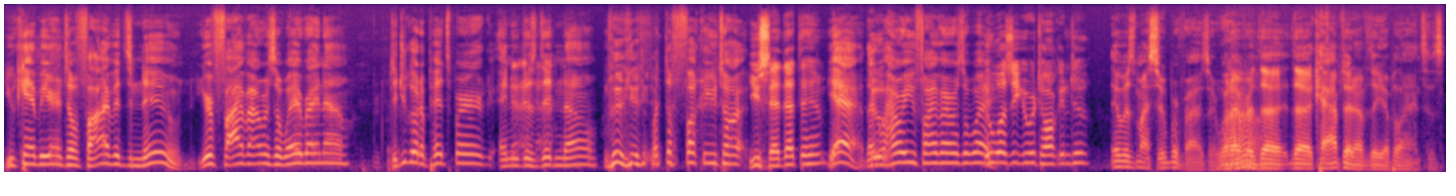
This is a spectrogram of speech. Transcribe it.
You can't be here until five. It's noon. You're five hours away right now. Did you go to Pittsburgh and you just didn't know? what the fuck are you talking? You said that to him? Yeah. Like, Who- how are you five hours away? Who was it you were talking to? It was my supervisor, whatever Wow. the the captain of the appliances.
